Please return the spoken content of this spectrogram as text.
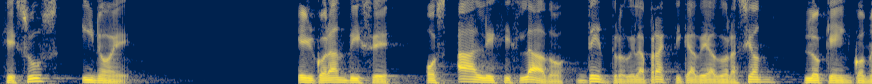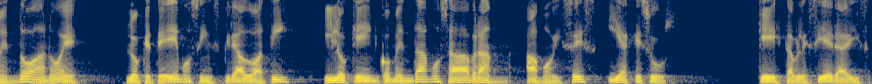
Jesús y Noé. El Corán dice, os ha legislado dentro de la práctica de adoración lo que encomendó a Noé, lo que te hemos inspirado a ti y lo que encomendamos a Abraham, a Moisés y a Jesús, que establecierais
